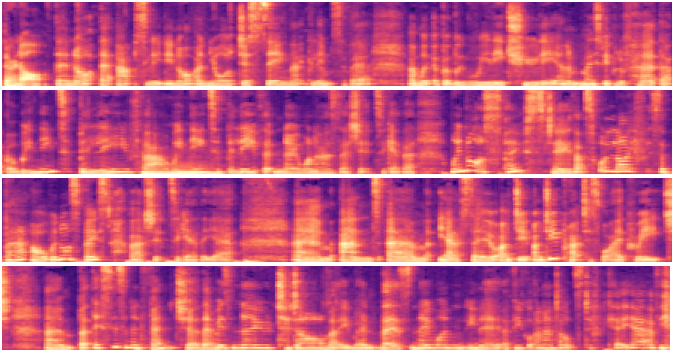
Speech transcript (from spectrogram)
they're not They're not. They're absolutely not. And you're just seeing that glimpse of it. And we, but we really, truly, and most people have heard that, but we need to believe that. We need to believe that no one has their shit together. We're not supposed to. That's what life is about. We're not supposed to have our shit together yet. Um, and um, yeah, so I do. I do practice what I preach. Um, but this is an adventure. There is no ta-da moment. There's no one. You know, have you got an adult certificate yet? Have you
